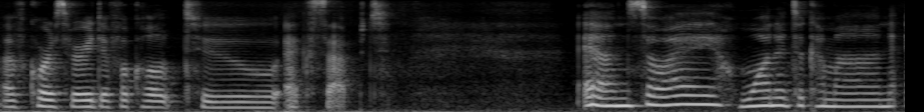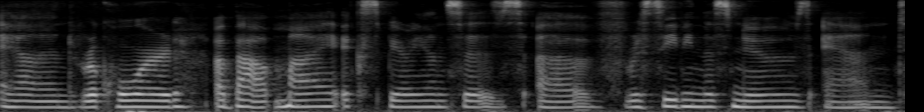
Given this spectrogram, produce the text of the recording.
of course, very difficult to accept. And so I wanted to come on and record about my experiences of receiving this news and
